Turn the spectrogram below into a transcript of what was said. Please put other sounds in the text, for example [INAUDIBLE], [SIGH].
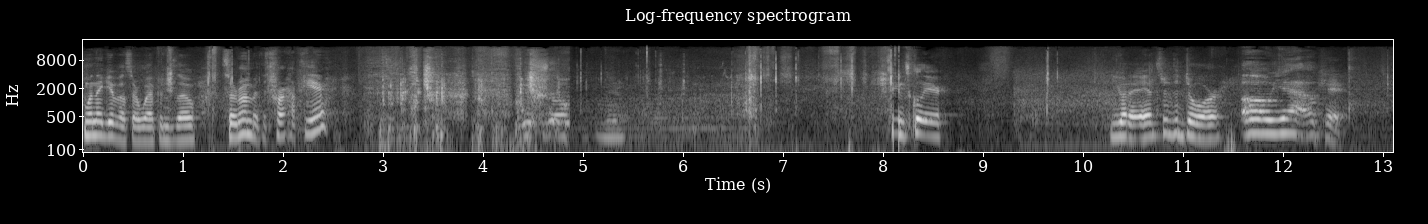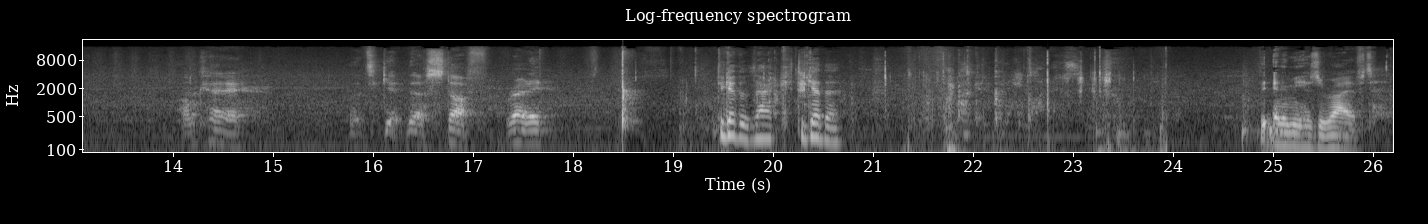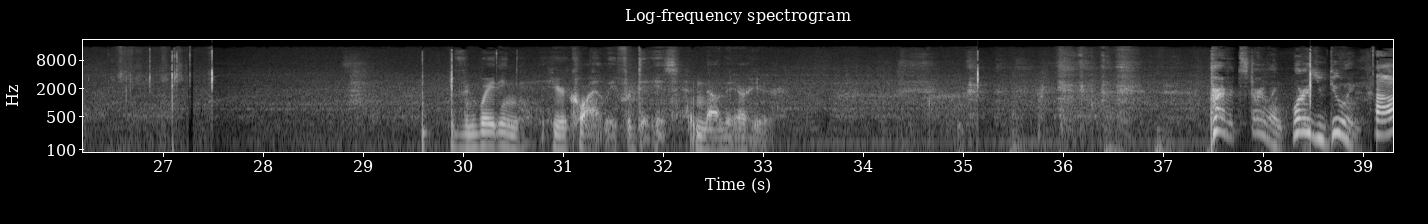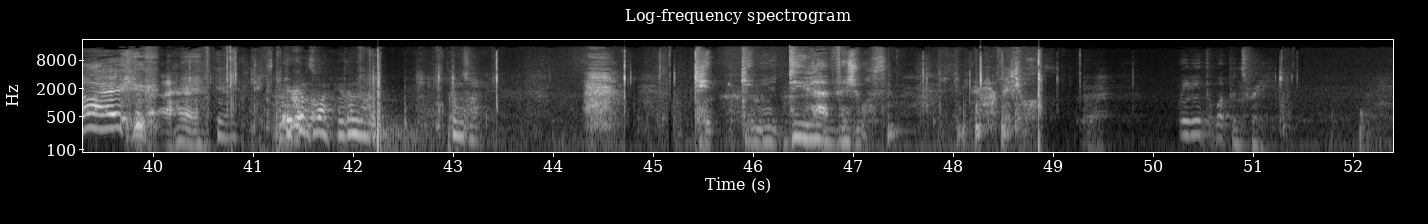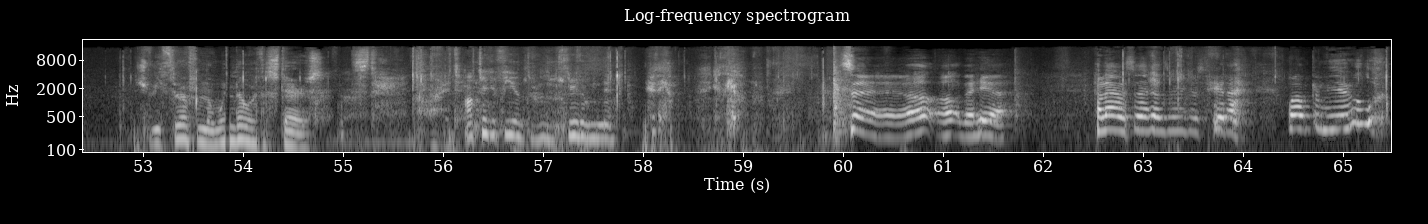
When they give us our weapons though. So remember the trap here. Seems clear. You gotta answer the door. Oh yeah, okay. Okay. Let's get this stuff ready. Together, Zach. Together. I gotta get a good angle on this. The enemy has arrived. We've been waiting here quietly for days, and now they are here. What are you doing? Hi. [LAUGHS] Here comes one. Here comes one. Here comes one. Can can you do you have visuals? Our visual. We need the weapons ready. Should we throw from the window or the stairs? Stairs. Alright. I'll take a few and throw them through the window. Here they come. Here they come. So, oh, oh, they're here. Hello, sirs. We just here to welcome you.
